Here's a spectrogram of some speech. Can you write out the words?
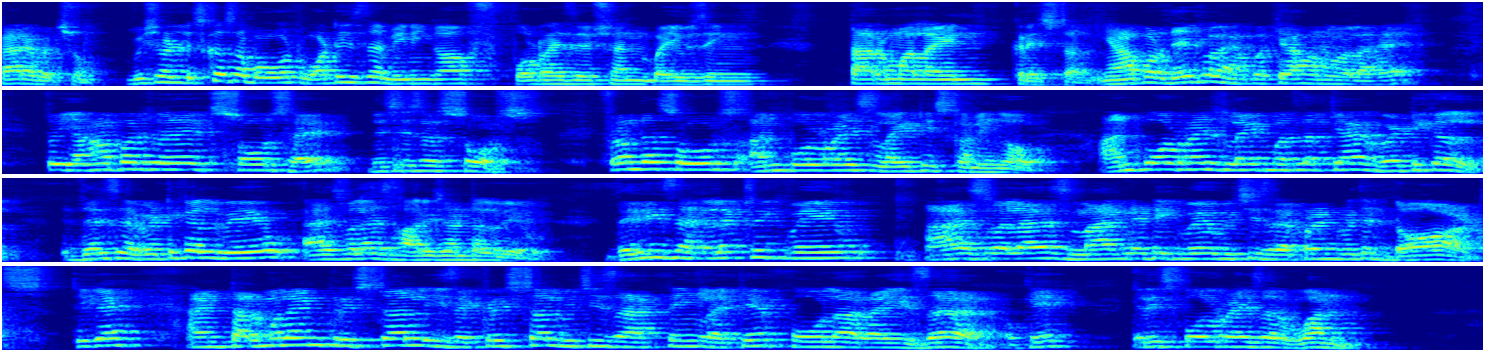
प्यारे बच्चों we shall discuss about what is the meaning of polarization by using tourmaline crystal यहाँ पर देख लो, यहाँ पर क्या होने वाला है। तो यहाँ पर जो है एक सोर्स है this is a source from the source unpolarized light is coming out unpolarized light मतलब क्या है? Vertical there is a vertical wave as well as horizontal wave there is an electric wave as well as magnetic wave is is represented with dots. okay and tourmaline crystal is a crystal which is acting like a polarizer. Okay? It is polarizer 1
